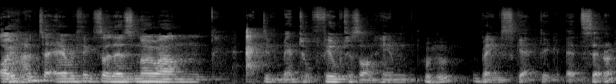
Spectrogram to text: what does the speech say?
open Uh-huh. to everything. So there's no um, active mental filters on him, Mm-hmm. being skeptic, etc.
